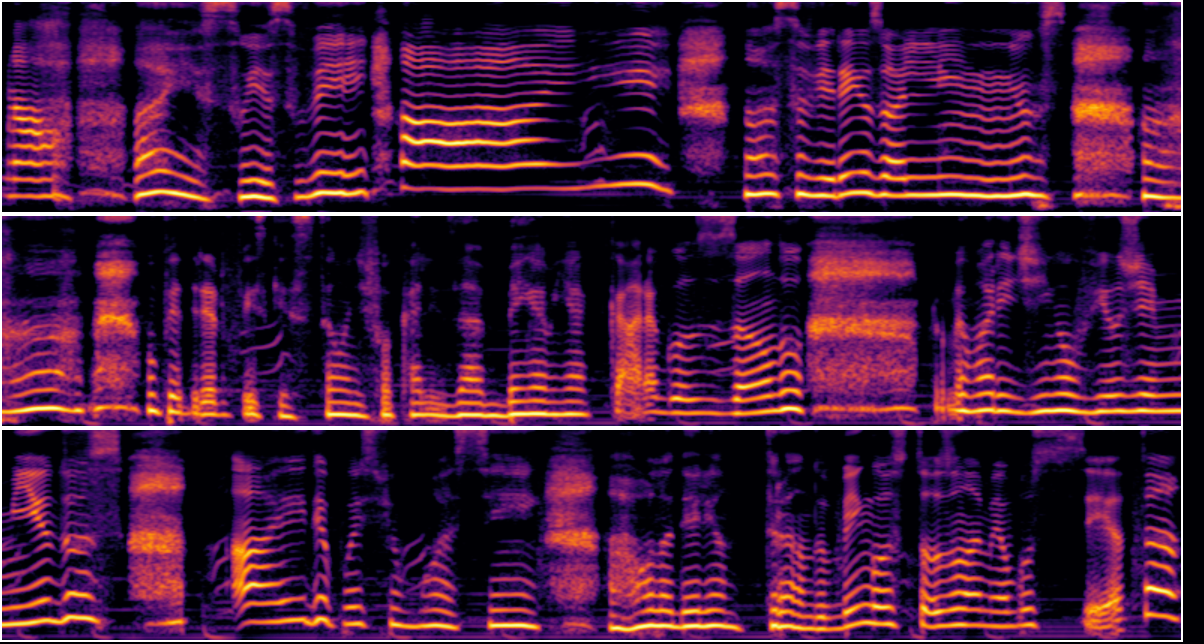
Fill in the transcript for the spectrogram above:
Ah, ai, isso, isso, vem. Ai, nossa, virei os olhinhos. Uhum. O pedreiro fez questão de focalizar bem a minha cara, gozando, pro meu maridinho ouvir os gemidos. Aí depois filmou assim, a rola dele entrando bem gostoso na minha buceta.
